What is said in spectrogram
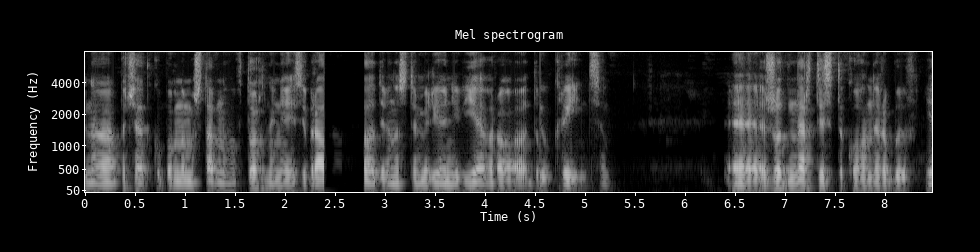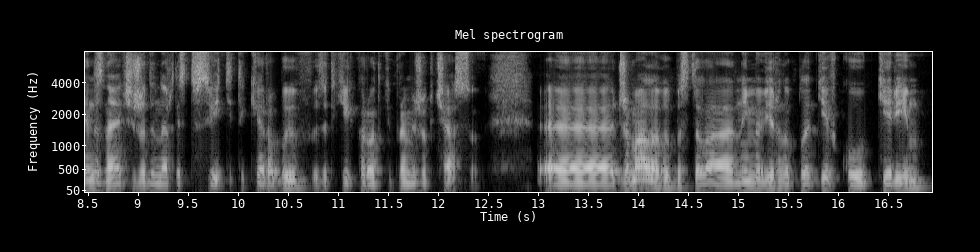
на початку повномасштабного вторгнення і зібрала 90 мільйонів євро до українцям. Е, жоден артист такого не робив. Я не знаю, чи жоден артист в світі таке робив за такий короткий проміжок часу. Е, Джамала випустила неймовірну платівку Кірім,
